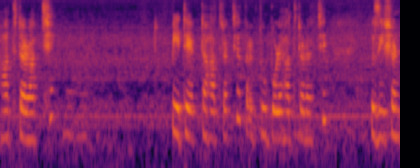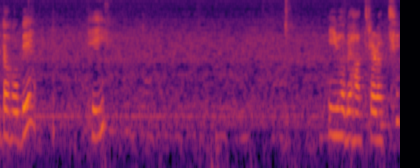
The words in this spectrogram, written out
হাতটা রাখছি। পেটে একটা হাত রাখছি, তার একটু উপরে হাতটা রাখছি। পজিশনটা হবে এই। এইভাবে হাতটা রাখছি।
